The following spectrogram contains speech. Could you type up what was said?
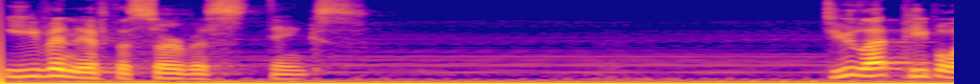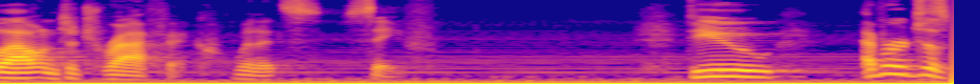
even if the service stinks? Do you let people out into traffic when it's safe? Do you ever just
